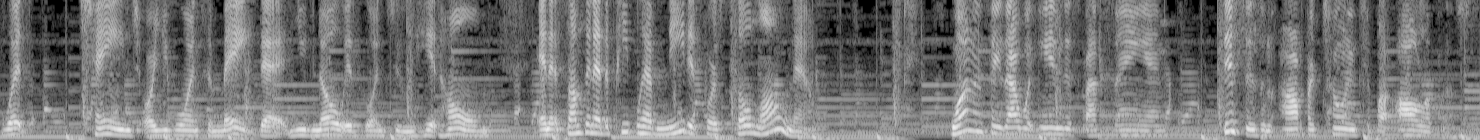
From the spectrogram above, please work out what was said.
what change are you going to make that you know is going to hit home? And it's something that the people have needed for so long now. One of the things I would end this by saying this is an opportunity for all of us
